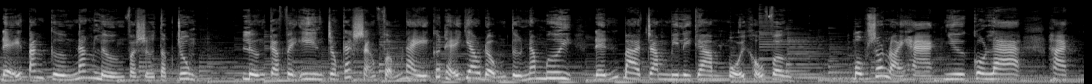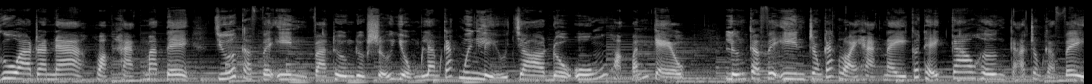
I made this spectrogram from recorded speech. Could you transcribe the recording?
để tăng cường năng lượng và sự tập trung. Lượng caffeine trong các sản phẩm này có thể dao động từ 50 đến 300 mg mỗi khẩu phần. Một số loại hạt như cola, hạt guarana hoặc hạt mate chứa caffeine và thường được sử dụng làm các nguyên liệu cho đồ uống hoặc bánh kẹo. Lượng caffeine trong các loại hạt này có thể cao hơn cả trong cà phê.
